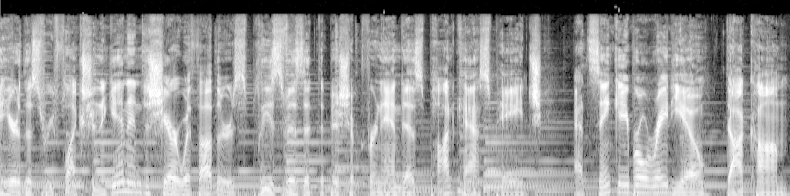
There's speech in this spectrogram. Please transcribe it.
To hear this reflection again and to share with others, please visit the Bishop Fernandes podcast page at stgabrielradio.com.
